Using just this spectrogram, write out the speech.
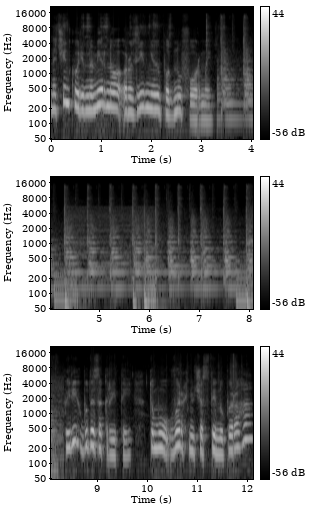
Начинку рівномірно розрівнюю по дну форми. Пиріг буде закритий, тому верхню частину пирога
